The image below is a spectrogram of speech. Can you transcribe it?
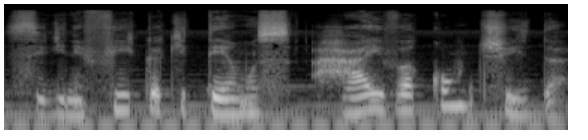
significa que temos raiva contida,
